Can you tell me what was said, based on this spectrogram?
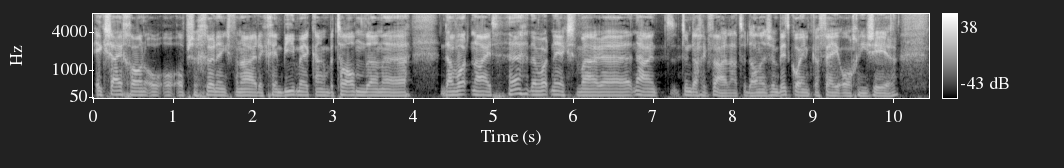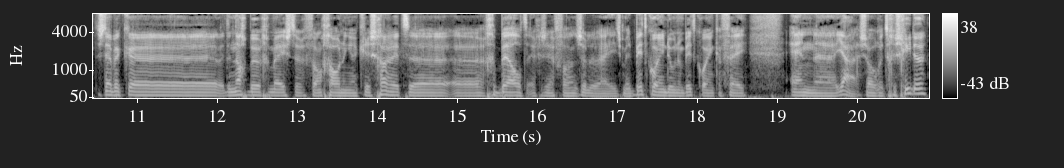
ik zei gewoon op, op zijn gunnings van... nou, dat ik geen bier meer kan betalen, dan, dan wordt nooit. Hè? Dan wordt niks. Maar nou, en toen dacht ik van... Nou, laten we dan eens een bitcoin café organiseren. Dus toen heb ik de nachtburgemeester van Groningen, Chris Garrit, gebeld... en gezegd van, zullen wij iets met bitcoin doen, een bitcoin café? En ja zo het geschieden.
